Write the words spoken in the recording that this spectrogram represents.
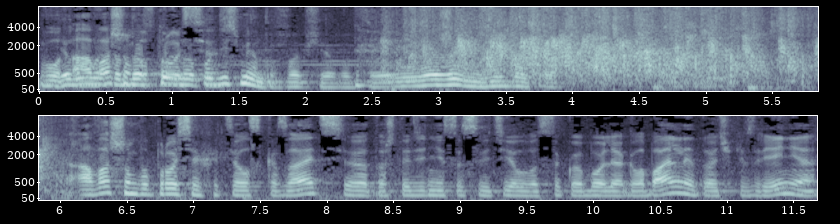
Вот, Я а думаю, вашем это достойно вопросе- аплодисментов вообще. Вот, э, уважение глубокого. О вашем вопросе хотел сказать, э, то, что Денис осветил вот с такой более глобальной точки зрения.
